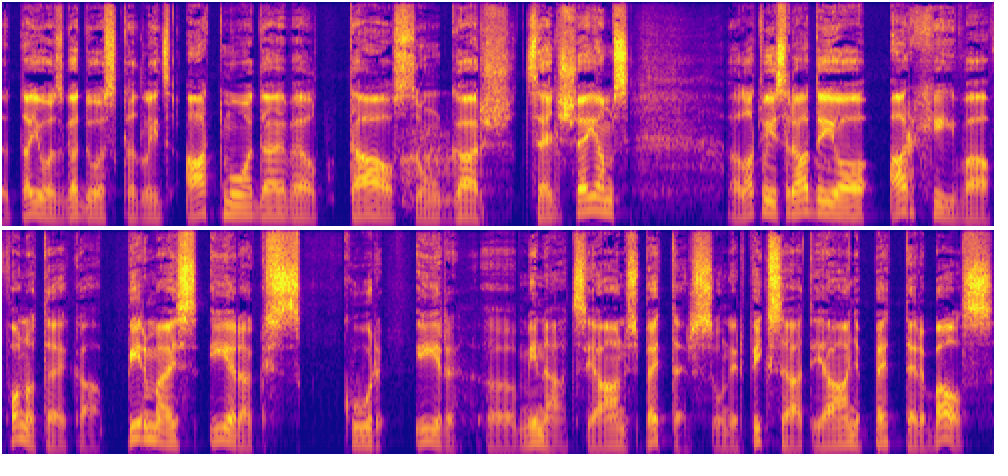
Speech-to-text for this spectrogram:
eh, tajos gados, kad līdz atmodai vēl tāls un garš ceļš ejams. Eh, Latvijas radio arhīvā, fonotēkā pirmais ieraksts, kur ir minēts Jānis Peters un ir fiksēta Jāņa Petera balss.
